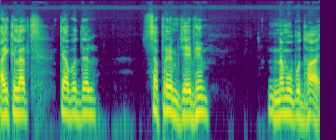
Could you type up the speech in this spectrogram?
ऐकलात त्याबद्दल सप्रेम जय भीम. नमो बुधाय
